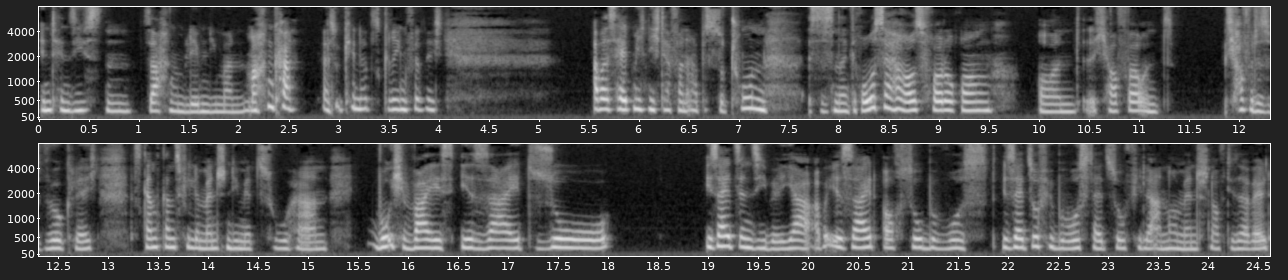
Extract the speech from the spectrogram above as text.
intensivsten Sachen im Leben, die man machen kann. Also Kinder zu kriegen, finde ich. Aber es hält mich nicht davon ab, es zu tun. Es ist eine große Herausforderung und ich hoffe und ich hoffe das wirklich, dass ganz, ganz viele Menschen, die mir zuhören, wo ich weiß, ihr seid so Ihr seid sensibel, ja, aber ihr seid auch so bewusst. Ihr seid so viel bewusster als so viele andere Menschen auf dieser Welt.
